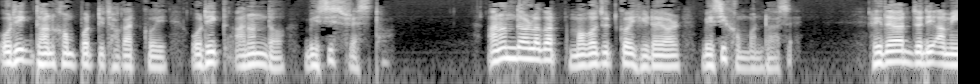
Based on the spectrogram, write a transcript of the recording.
অধিক ধন সম্পত্তি থকাতকৈ অধিক আনন্দ বেছি শ্ৰেষ্ঠ। আনন্দৰ লগত মগজুতকৈ হৃদয়ৰ বেছি সম্বন্ধ আছে। হৃদয়ত যদি আমি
